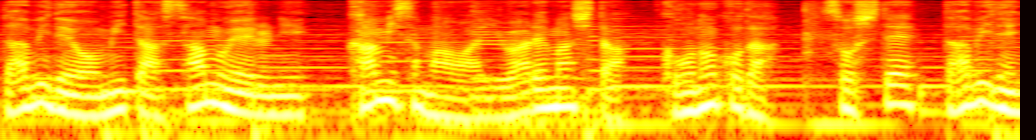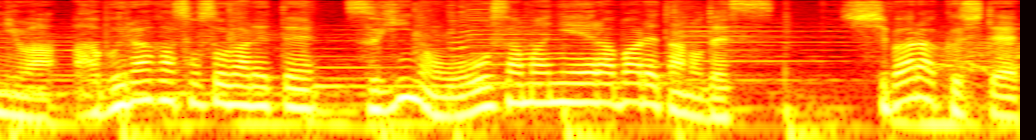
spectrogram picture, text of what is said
ダビデを見たサムエルに神様は言われました。この子だ。そしてダビデには油が注がれて次の王様に選ばれたのです。しばらくして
